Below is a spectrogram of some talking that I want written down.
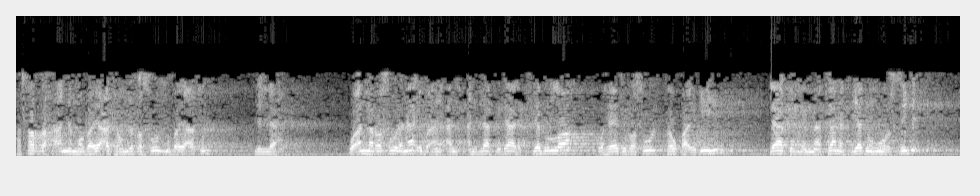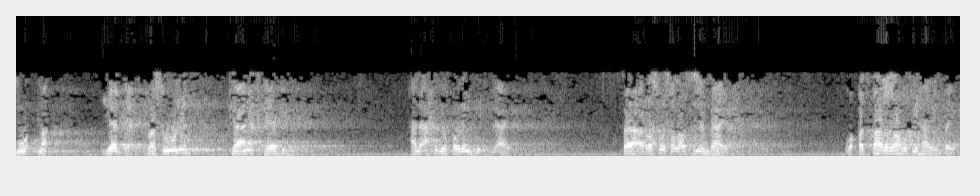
فصرح أن مبايعتهم للرسول مبايعة لله وأن الرسول نائب عن, الله في ذلك. يد الله وهي يد الرسول فوق أيديهم لكن لما كانت يد مرسل يد رسوله كانت كيده. على أحد القولين في الآية؟ فالرسول صلى الله عليه وسلم بايع. وقد قال الله في هذه البيعة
